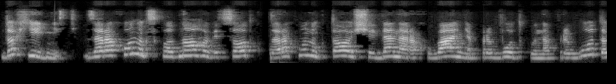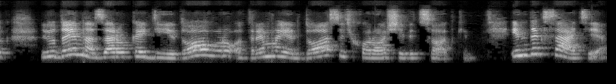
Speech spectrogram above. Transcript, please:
Дохідність за рахунок складного відсотку, за рахунок того, що йде нарахування прибутку на прибуток, людина за роки дії договору отримає досить хороші відсотки. Індексація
